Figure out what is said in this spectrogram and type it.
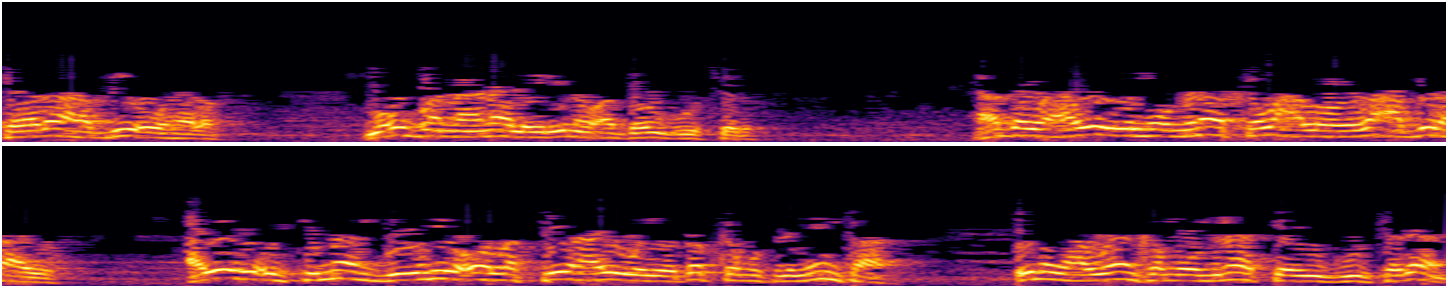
keedaa haddii uu helo ma u banaanaa la yidhi inuu addoon guursado hadda waxaa weeye mu'minaadka waxa loogaga cabiraayo ayaga ihtimaam gooniya oo la siinayo weeye dadka muslimiintaa inay haweenka mu'minaadka ay guursadaan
